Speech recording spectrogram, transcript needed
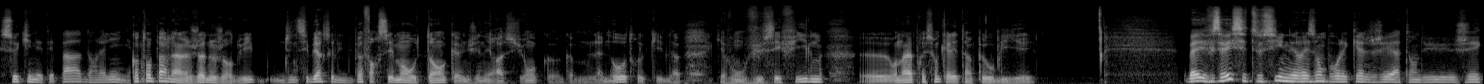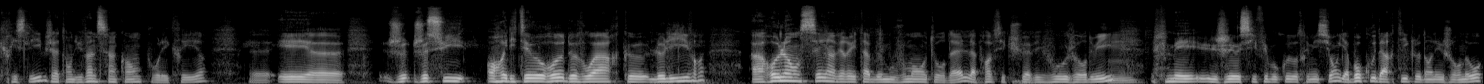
ceux qui n'étaient pas dans la ligne. Quand on parle à un jeune aujourd'hui, Jane ça ne dit pas forcément autant qu'à une génération comme, la nôtre, qui, qui, avons vu ses films. Euh, on a l'impression qu'elle est un peu oubliée. Ben, vous savez, c'est aussi une des raisons pour lesquelles j'ai attendu, j'ai écrit ce livre. J'ai attendu 25 ans pour l'écrire. Euh, et euh, je, suis en réalité heureux de voir que le livre a relancé un véritable mouvement autour d'elle. La preuve, c'est que je suis avec vous aujourd'hui, mmh. mais j'ai aussi fait beaucoup d'autres émissions. Il y a beaucoup d'articles dans les journaux,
